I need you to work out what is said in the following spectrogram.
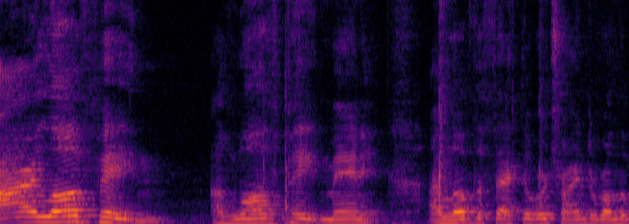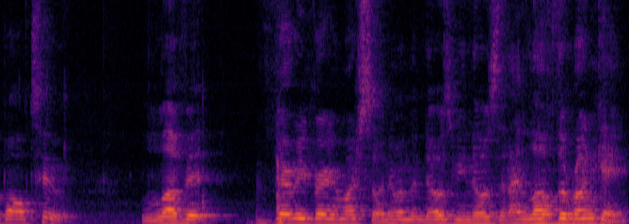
I love Peyton. I love Peyton Manning. I love the fact that we're trying to run the ball too. Love it very very much. So anyone that knows me knows that I love the run game.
